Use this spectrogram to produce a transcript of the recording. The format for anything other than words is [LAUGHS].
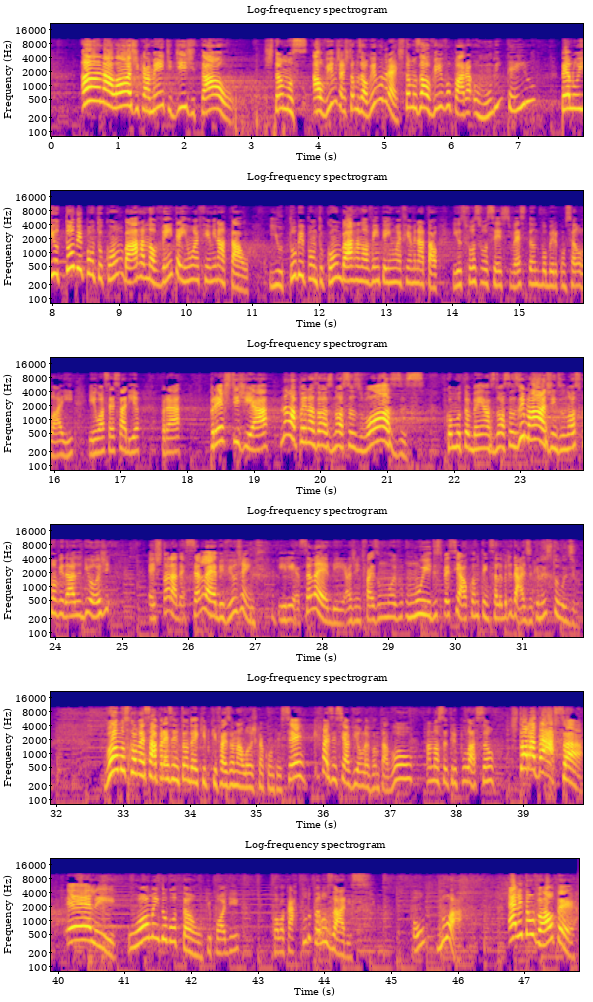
analogicamente digital. Estamos ao vivo, já estamos ao vivo, André? Estamos ao vivo para o mundo inteiro pelo youtube.com barra 91FM Natal youtube.com barra 91FM Natal. E se fosse você, se estivesse dando bobeira com o celular aí, eu acessaria para prestigiar não apenas as nossas vozes, como também as nossas imagens. O nosso convidado de hoje é estourado, é celeb, viu, gente? Ele é celeb. A gente faz um, um moído especial quando tem celebridades aqui no estúdio. Vamos começar apresentando a equipe que faz a analógica acontecer, que faz esse avião levantar voo, a nossa tripulação estouradaça! Ele, o homem do botão, que pode colocar tudo pelos ares ou no ar. Eliton Walter!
